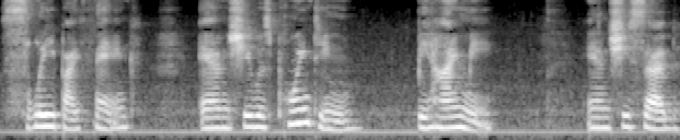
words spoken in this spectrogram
sleep, I think, and she was pointing behind me. And she said,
